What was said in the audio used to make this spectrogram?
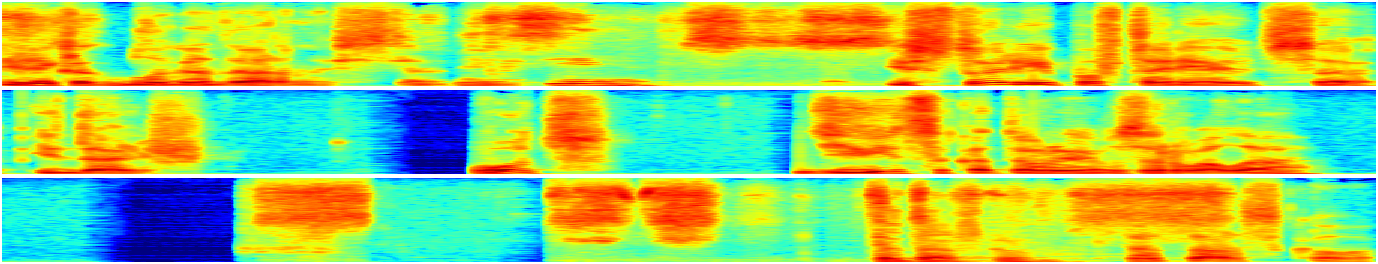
или как благодарность. Истории повторяются и дальше. Вот девица, которая взорвала Татарского. Татарского.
